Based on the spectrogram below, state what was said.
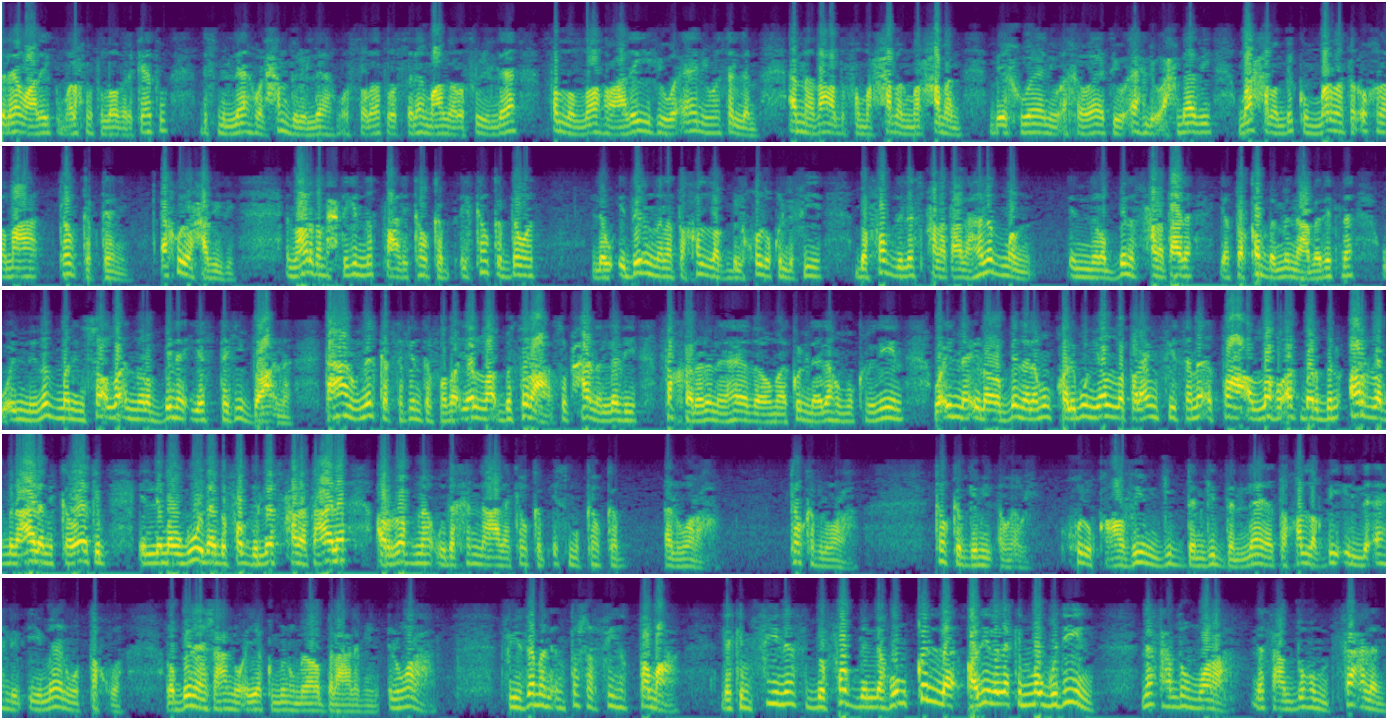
السلام عليكم ورحمة الله وبركاته. بسم الله والحمد لله والصلاة والسلام على رسول الله صلى الله عليه وآله وسلم. أما بعد فمرحبا مرحبا بإخواني وأخواتي وأهلي وأحبابي. مرحبا بكم مرة أخرى مع كوكب تاني. أخوي وحبيبي النهاردة محتاجين نطلع لكوكب. الكوكب دوت لو قدرنا نتخلق بالخلق اللي فيه بفضل الله سبحانه وتعالى هنضمن إن ربنا سبحانه وتعالى يتقبل منا عبادتنا وإن نضمن إن شاء الله إن ربنا يستجيب دعائنا تعالوا نركب سفينة الفضاء. يلا بسرعة. سبحان الذي سخر لنا هذا وما كنا له مقرنين. وإنا إلى ربنا لمنقلبون. يلا طالعين في سماء الطاعة. الله أكبر. بنقرب من عالم الكواكب اللي موجودة بفضل الله سبحانه وتعالى. قربنا ودخلنا على كوكب اسمه كوكب الورع. كوكب الورع. كوكب جميل قوي قوي خلق عظيم جدا جدا لا يتخلق به إلا أهل الإيمان والتقوى. ربنا يجعلنا وإياكم منهم يا رب العالمين. الورع في زمن انتشر فيه الطمع لكن في ناس بفضل الله هم قلة قليلة لكن موجودين. ناس عندهم ورع ناس عندهم فعلا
